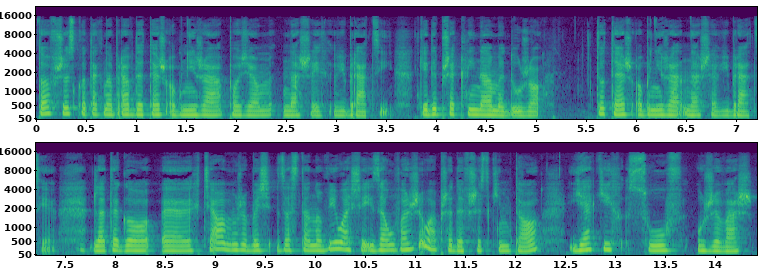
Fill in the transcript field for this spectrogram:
to wszystko tak naprawdę też obniża poziom naszych wibracji. Kiedy przeklinamy dużo, to też obniża nasze wibracje. Dlatego e, chciałabym, żebyś zastanowiła się i zauważyła przede wszystkim to, jakich słów używasz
